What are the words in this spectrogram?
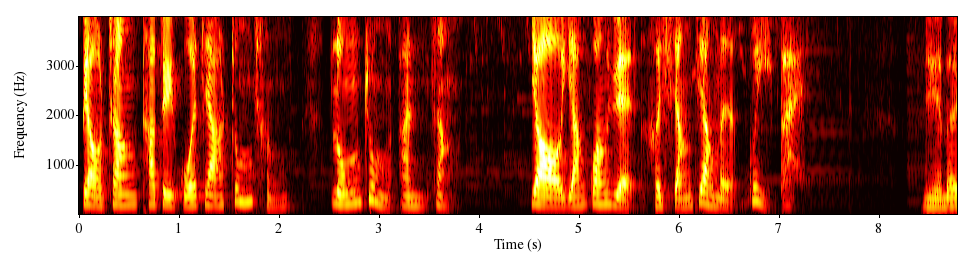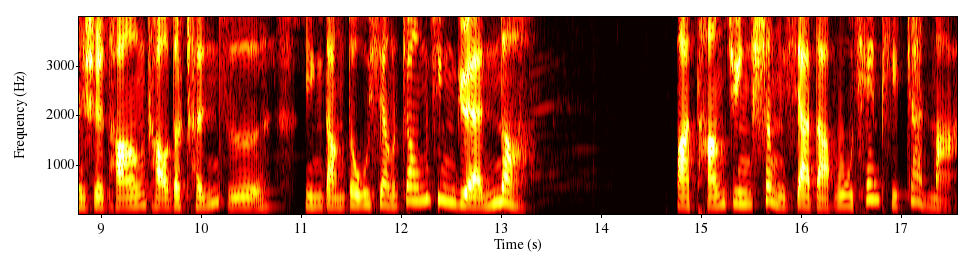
表彰他对国家忠诚。隆重安葬，要杨光远和降将们跪拜。你们是唐朝的臣子，应当都像张敬远呐。把唐军剩下的五千匹战马、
